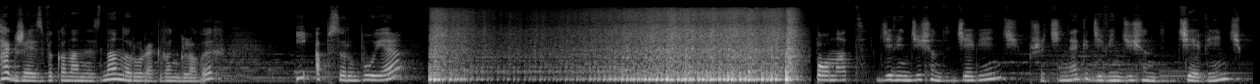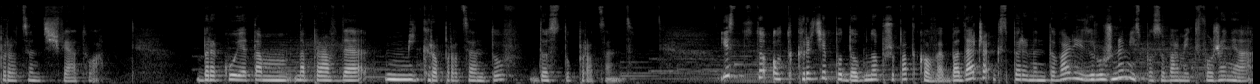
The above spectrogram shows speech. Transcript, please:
także jest wykonany z nanorurek węglowych i absorbuje ponad 99,99% światła. Brakuje tam naprawdę mikroprocentów do 100%. Jest to odkrycie podobno przypadkowe. Badacze eksperymentowali z różnymi sposobami tworzenia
